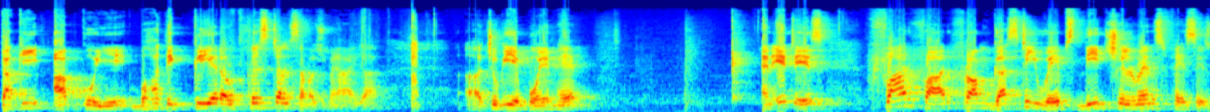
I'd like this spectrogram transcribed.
ताकि आपको ये बहुत ही क्लियर और क्रिस्टल समझ में आएगा। चूँकि ये पोएम है and it is far far from gusty waves the children's faces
